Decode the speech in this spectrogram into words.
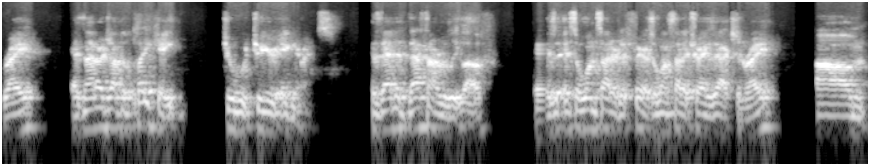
right? It's not our job to placate to, to your ignorance because that is, that's not really love. It's, it's a one-sided affair. It's a one-sided transaction, right? Um,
